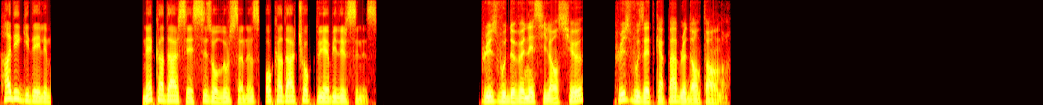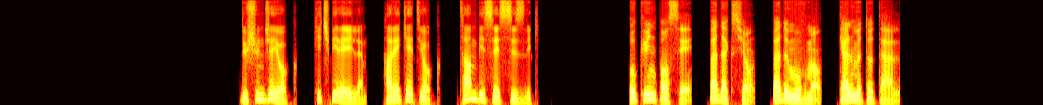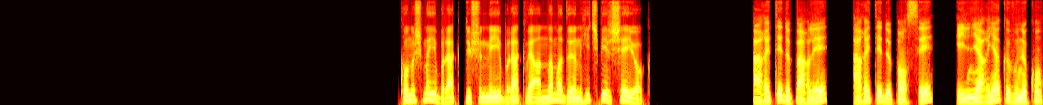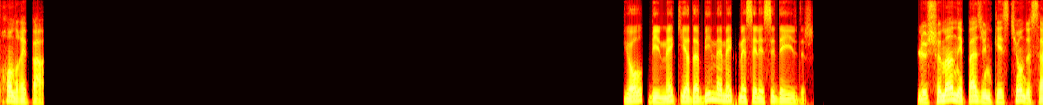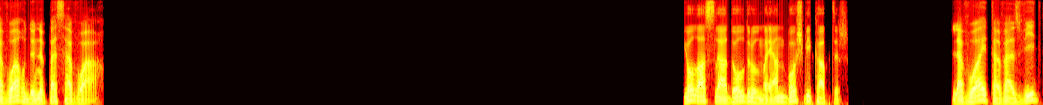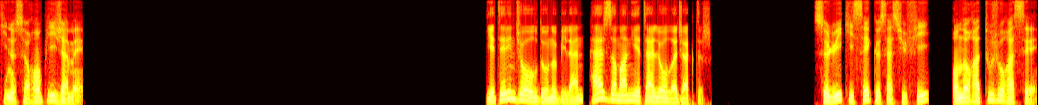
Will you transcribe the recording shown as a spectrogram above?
Hadi gidelim. Ne kadar sessiz olursanız, o kadar çok duyabilirsiniz. Plus vous devenez silencieux, plus vous êtes capable d'entendre. Düşünce yok. Hiçbir eylem. Hareket yok. Tam bir sessizlik. Aucune pensée, pas d'action, pas de mouvement, calme total. Konuşmayı bırak, düşünmeyi bırak ve anlamadığın hiçbir şey yok. Arrêtez de parler, arrêtez de penser, et il n'y a rien que vous ne comprendrez pas. Yol, bilmek ya da bilmemek meselesi değildir. Le chemin n'est pas une question de savoir ou de ne pas savoir. Yol asla doldurulmayan boş bir kaptır. La voie est un vase vide qui ne se remplit jamais. Yeterince olduğunu bilen, her zaman yeterli olacaktır. Celui qui sait que ça suffit, en aura toujours assez.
